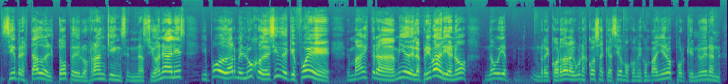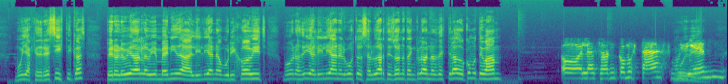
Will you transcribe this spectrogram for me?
siempre ha estado al tope de los rankings nacionales y puedo darme el lujo de decir de que fue maestra mía de la primaria, ¿no? No voy a recordar algunas cosas que hacíamos con mis compañeros porque no eran muy ajedrecísticas, pero le voy a dar la bienvenida a Liliana Burijovic. Muy buenos días Liliana, el gusto de saludarte. Jonathan Cloner de este lado, ¿cómo te van? Hola John, ¿cómo estás? Muy, bien.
